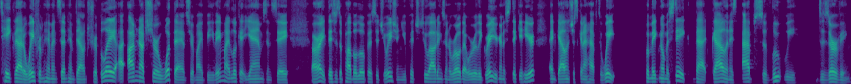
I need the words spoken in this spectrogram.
take that away from him and send him down to AAA? I, I'm not sure what the answer might be. They might look at Yams and say, all right, this is a Pablo Lopez situation. You pitched two outings in a row that were really great. You're going to stick it here, and Gallen's just going to have to wait. But make no mistake that Gallen is absolutely deserving.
